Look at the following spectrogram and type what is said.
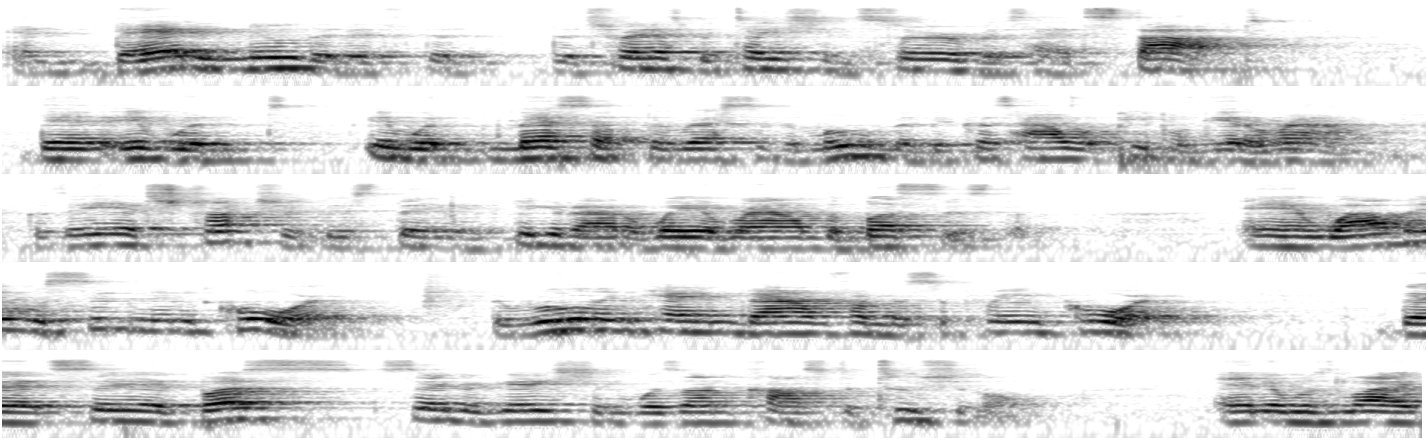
and Daddy knew that if the, the transportation service had stopped, then it would it would mess up the rest of the movement because how would people get around? Because they had structured this thing and figured out a way around the bus system. And while they were sitting in court, the ruling came down from the Supreme Court that said bus segregation was unconstitutional. And it was like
